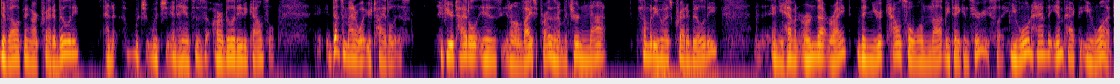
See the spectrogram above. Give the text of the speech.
developing our credibility and which which enhances our ability to counsel. It doesn't matter what your title is. If your title is you know a vice president but you're not somebody who has credibility and you haven't earned that right, then your counsel will not be taken seriously. You won't have the impact that you want,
